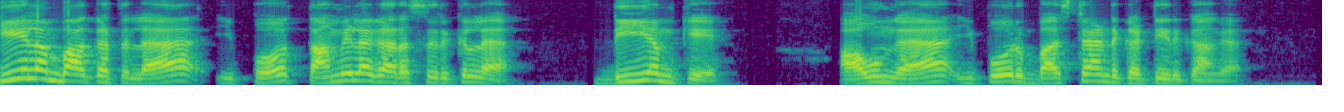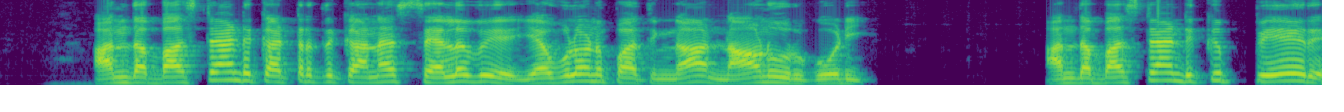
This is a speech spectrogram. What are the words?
கீழம்பாக்கத்தில் இப்போ தமிழக அரசு இருக்குல்ல டிஎம்கே அவங்க இப்போ ஒரு பஸ் ஸ்டாண்டு கட்டியிருக்காங்க. அந்த பஸ் ஸ்டாண்டு கட்டுறதுக்கான செலவு எவ்வளோன்னு பார்த்தீங்கன்னா நானூறு கோடி. அந்த பஸ் ஸ்டாண்டுக்கு பேர்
